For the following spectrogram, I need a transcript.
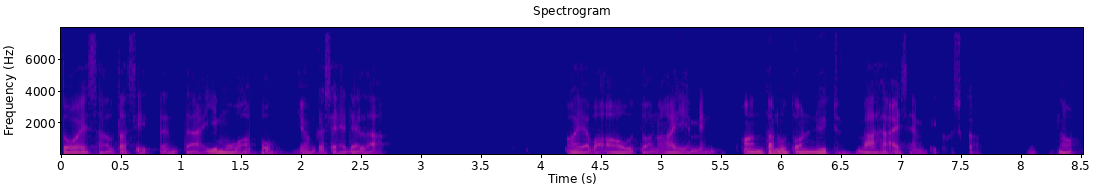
toisaalta sitten tämä imuapu, jonka se edellä ajava auto on aiemmin antanut, on nyt vähäisempi, koska no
